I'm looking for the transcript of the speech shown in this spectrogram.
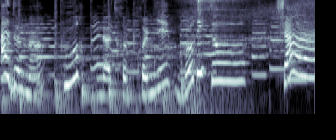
à demain pour notre premier Morito. Ciao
